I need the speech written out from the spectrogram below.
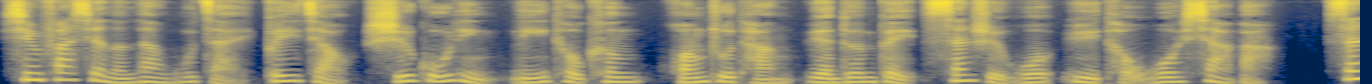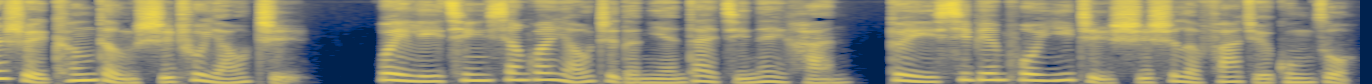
新发现了烂屋仔、碑角、石鼓岭、犁头坑、黄竹塘、圆墩背、三水窝、芋头窝下坝、三水坑等十处窑址。为厘清相关窑址的年代及内涵，对西边坡遗址实施了发掘工作，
